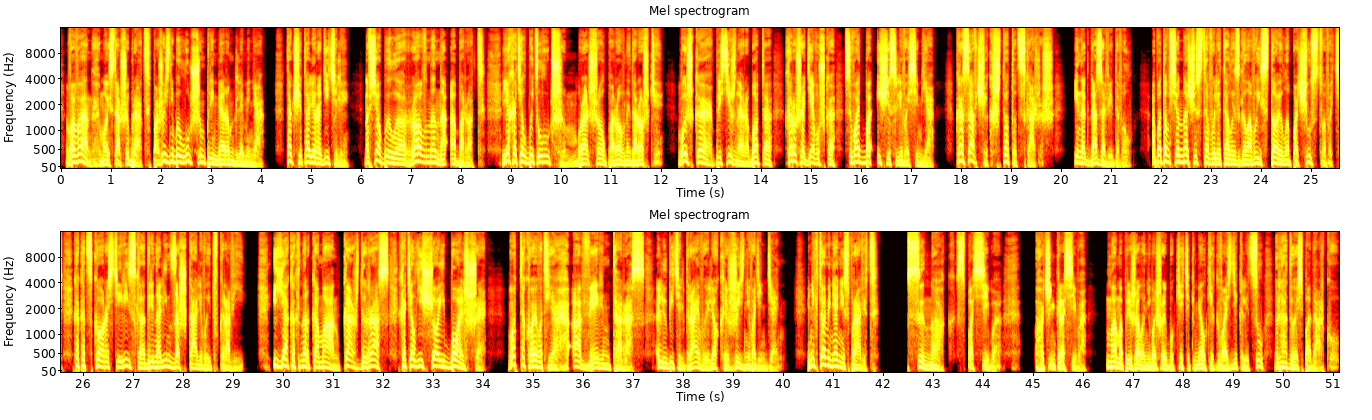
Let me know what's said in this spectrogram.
Вован, мой старший брат, по жизни был лучшим примером для меня. Так считали родители. Но все было ровно наоборот. Я хотел быть лучшим, брат шел по ровной дорожке. Вышка, престижная работа, хорошая девушка, свадьба и счастливая семья. Красавчик, что тут скажешь? Иногда завидовал. А потом все начисто вылетало из головы, и стоило почувствовать, как от скорости и риска адреналин зашкаливает в крови. И я, как наркоман, каждый раз хотел еще и больше. Вот такой вот я, Аверин Тарас, любитель драйва и легкой жизни в один день. Никто меня не исправит. «Сынок, спасибо. Очень красиво». Мама прижала небольшой букетик мелких гвоздей к лицу, радуясь подарку.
